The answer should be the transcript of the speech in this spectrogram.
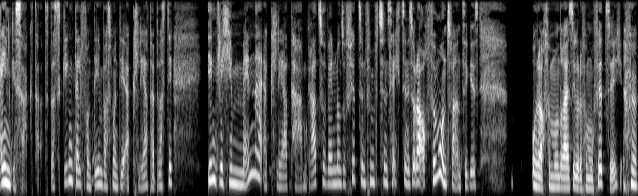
reingesagt hat, das Gegenteil von dem, was man dir erklärt hat, was dir irgendwelche Männer erklärt haben, gerade so, wenn man so 14, 15, 16 ist oder auch 25 ist oder auch 35 oder 45,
